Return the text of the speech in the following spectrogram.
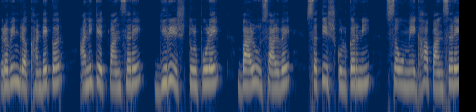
Ravindra Khandekar Aniket Pansare Girish Tulpule Balu Salve Satish Kulkarni Sau Megha Pansare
